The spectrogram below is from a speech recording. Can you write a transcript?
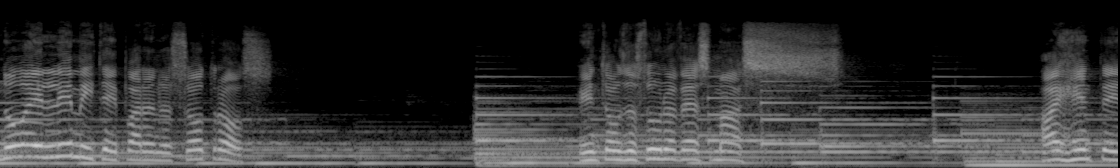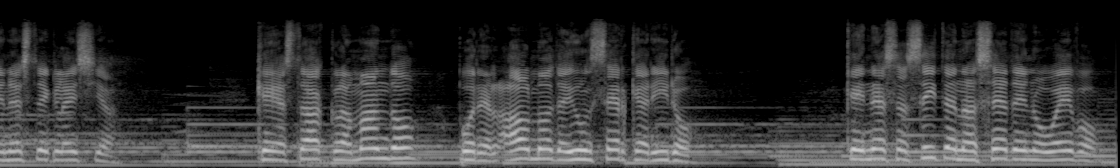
no hay límite para nosotros. Entonces, una vez más, hay gente en esta iglesia que está clamando por el alma de un ser querido, que necesita nacer de nuevo,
